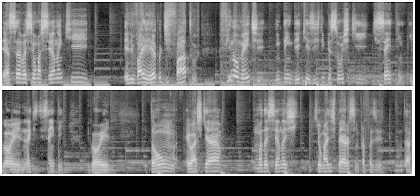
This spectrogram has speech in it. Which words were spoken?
essa vai ser uma cena em que ele vai, de fato, finalmente entender que existem pessoas que, que sentem igual a ele, né? Que se sentem igual a ele. Então, eu acho que é uma das cenas que eu mais espero, assim, pra fazer mudar.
